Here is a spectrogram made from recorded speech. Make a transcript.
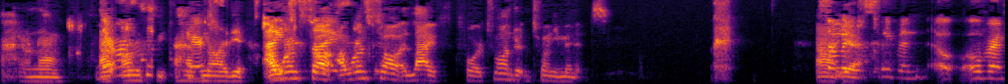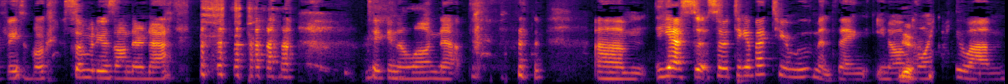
I don't know. I There are honestly I have no idea. I, I once saw I once saw a live for 220 minutes. Uh, Somebody yeah. was sleeping over at Facebook. Somebody was on their nap, taking a long nap. um, yeah. So, so to get back to your movement thing, you know, I'm Yeah. going to um,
